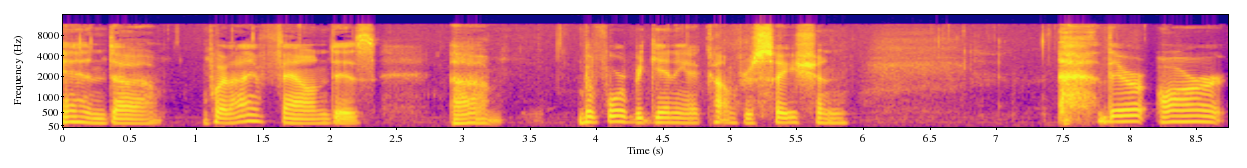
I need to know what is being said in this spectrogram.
And uh, what I have found is um, before beginning a conversation, there are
